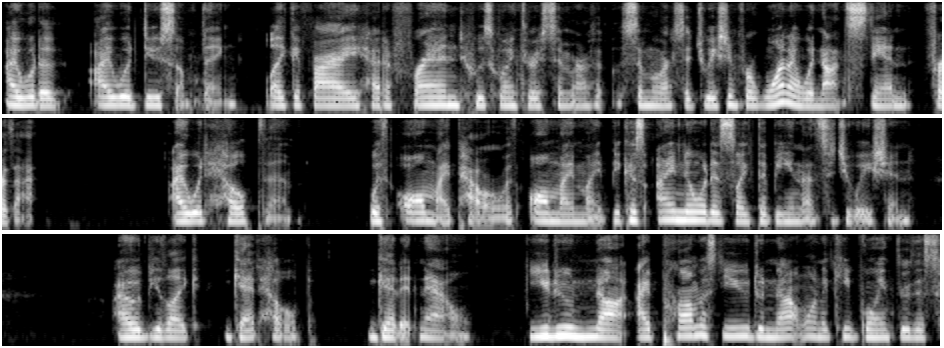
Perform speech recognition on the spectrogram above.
I would have I would do something. Like if I had a friend who's going through a similar similar situation for one, I would not stand for that. I would help them with all my power, with all my might because I know what it's like to be in that situation. I would be like, "Get help. Get it now." You do not, I promise you, do not want to keep going through this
